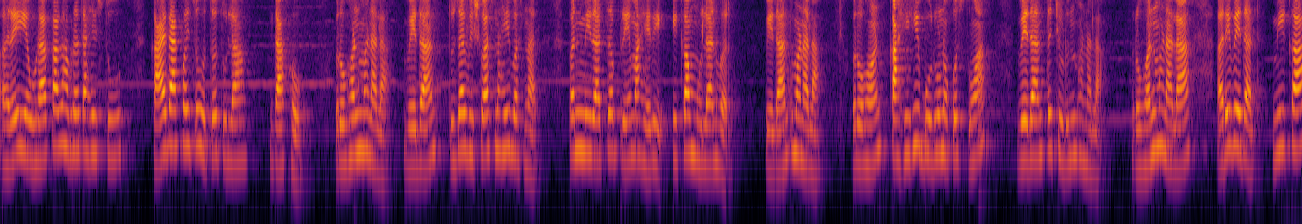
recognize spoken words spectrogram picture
अरे एवढा का घाबरत आहेस तू? काय दाखवायचं होतं तुला? दाखव. रोहन म्हणाला वेदांत तुझा विश्वास नाही बसणार पण मीराचं प्रेम आहे रे एका मुलांवर. वेदांत म्हणाला रोहन काहीही बोलू नकोस तू आ वेदांत चिडून म्हणाला रोहन म्हणाला अरे वेदांत मी का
